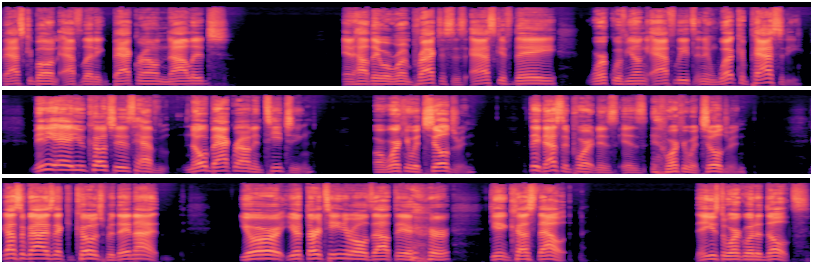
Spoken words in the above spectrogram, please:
basketball and athletic background, knowledge, and how they will run practices. Ask if they work with young athletes and in what capacity. Many AAU coaches have no background in teaching or working with children. I think that's important is is working with children got some guys that can coach, but they're not your your 13 year olds out there getting cussed out. They used to work with adults.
